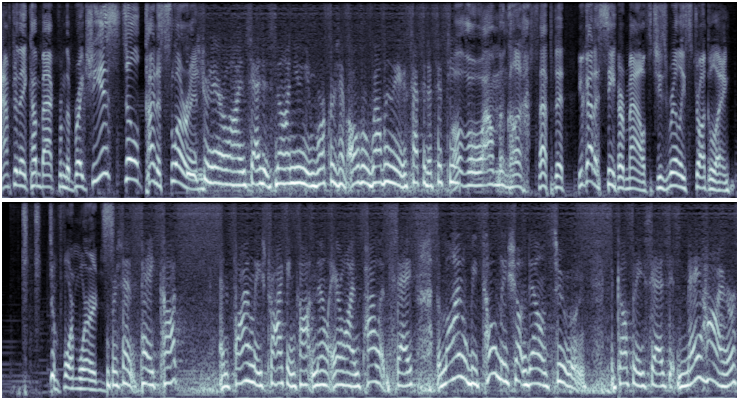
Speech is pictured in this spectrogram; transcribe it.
After they come back from the break, she is still kind of slurring. Eastern Airlines says its non-union workers have overwhelmingly accepted a 15 Overwhelmingly accepted. You got to see her mouth. She's really struggling to form words. percent pay cut. And finally, striking Continental Airlines pilots say the line will be totally shut down soon. The company says it may hire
